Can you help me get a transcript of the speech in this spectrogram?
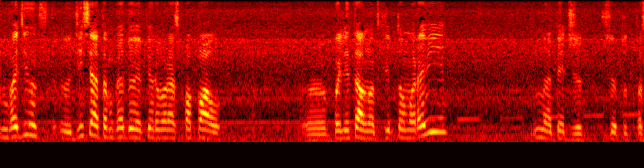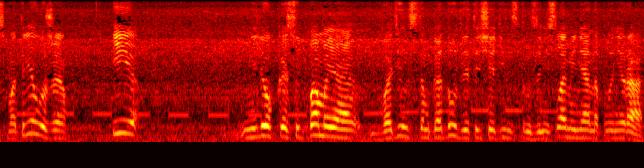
в 11, в 10 году я первый раз попал, э, полетал над хребтом Арави. Ну, опять же, все тут посмотрел уже. И нелегкая судьба моя в 2011 году, в 2011 занесла меня на планера.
